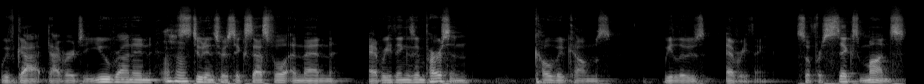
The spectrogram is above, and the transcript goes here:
We've got Divergent U running. Mm-hmm. Students are successful. And then everything's in person. COVID comes, we lose everything. So for six months,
